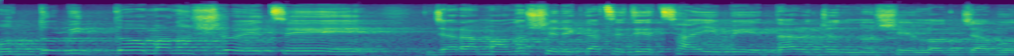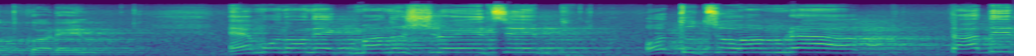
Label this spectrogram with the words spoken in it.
মধ্যবিত্ত মানুষ রয়েছে, যারা মানুষের কাছে যে চাইবে, তার জন্য সে লজ্জাবোধ করে। এমন অনেক মানুষ রয়েছে, অথচ আমরা তাদের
